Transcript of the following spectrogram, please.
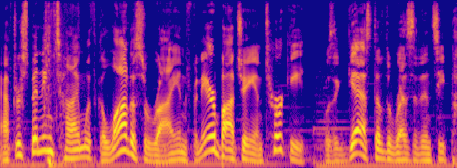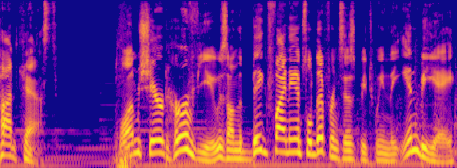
after spending time with Galatasaray and Fenerbahce in Turkey, was a guest of the Residency podcast. Plum shared her views on the big financial differences between the NBA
